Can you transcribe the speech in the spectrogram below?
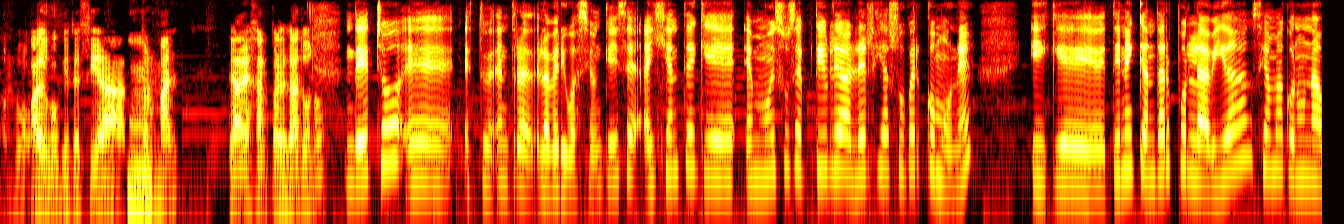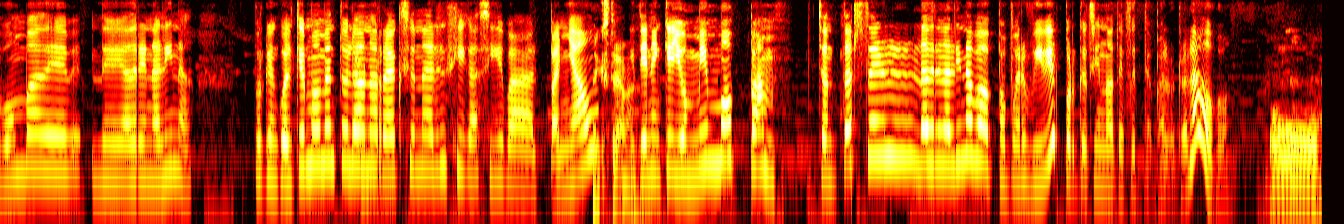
cuando algo que te decía mm. normal te va a dejar para el gato, ¿no? De hecho, eh, entre la averiguación que hice, hay gente que es muy susceptible a alergias súper comunes y que tienen que andar por la vida, se llama con una bomba de, de adrenalina porque en cualquier momento le da una reacción alérgica así para el pañado. Y tienen que ellos mismos, pam, chantarse la adrenalina para poder vivir, porque si no te fuiste para el otro lado, Oh.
